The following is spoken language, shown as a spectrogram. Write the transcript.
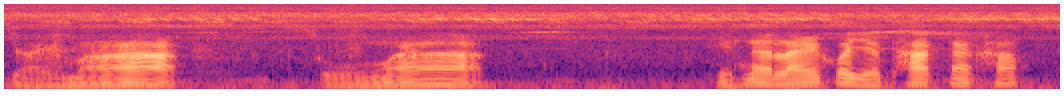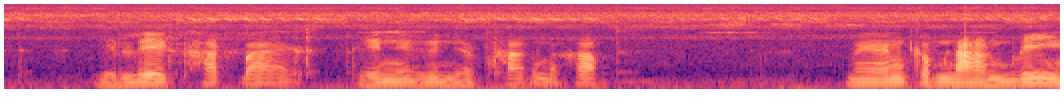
ใหญ่มาก สูงมาก เห็นอะไรก็อย่าทักนะครับ เห็นเลขทักได้เห็นอย่างอื่นอย่าทักนะครับ ไม่งั้นกำนันวิ่ง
